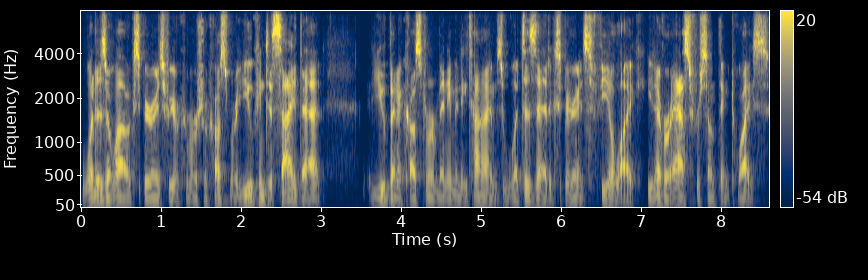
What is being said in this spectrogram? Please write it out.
What is a wow experience for your commercial customer? You can decide that. You've been a customer many, many times. What does that experience feel like? You never ask for something twice.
